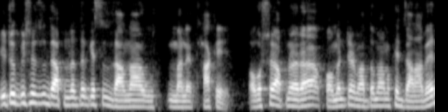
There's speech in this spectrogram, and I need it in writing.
ইউটিউব বিষয়ে যদি আপনাদের কিছু জানা মানে থাকে, অবশ্যই আপনারা কমেন্টের মাধ্যমে আমাকে জানাবেন।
